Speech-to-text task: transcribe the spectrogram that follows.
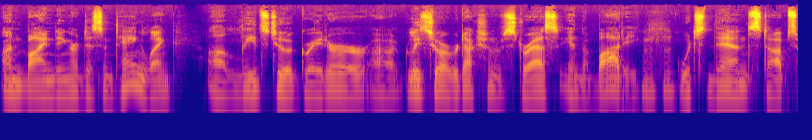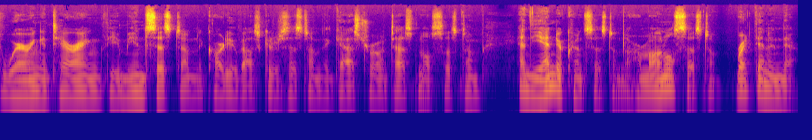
unbinding or disentangling uh, leads to a greater uh, leads to a reduction of stress in the body, Mm-hmm. which then stops wearing and tearing the immune system, the cardiovascular system, the gastrointestinal system, and the endocrine system, the hormonal system, right then and there.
